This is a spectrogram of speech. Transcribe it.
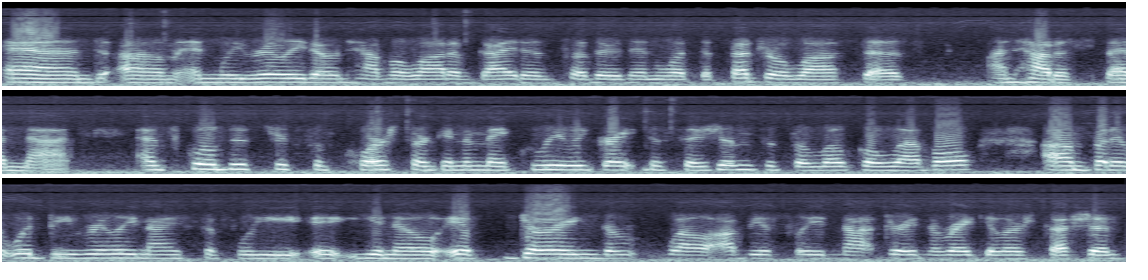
and um, and we really don't have a lot of guidance other than what the federal law says on how to spend that. And school districts, of course, are going to make really great decisions at the local level. Um, but it would be really nice if we, it, you know, if during the well, obviously not during the regular session,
